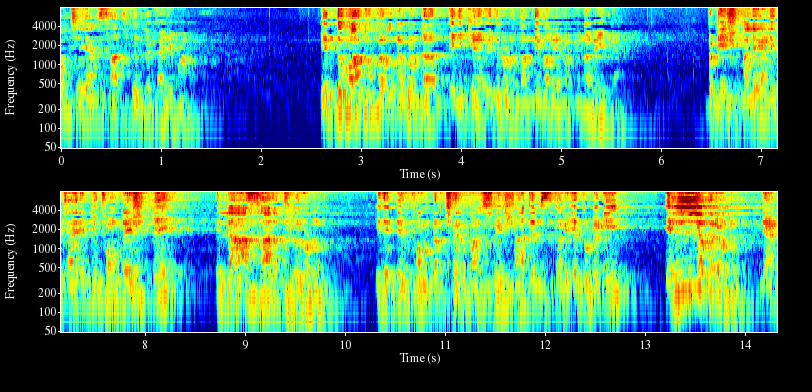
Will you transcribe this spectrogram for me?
മാത്രം ചെയ്യാൻ സാധിക്കുന്ന ഒരു കാര്യമാണ്. എന്തു വാക്ക് പറഞ്ഞുകൊണ്ട് എനിക്ക് ഇതിനോട് നന്ദി പറയണം എന്നറിയില്ല. ബ്രിട്ടീഷ് മലയാളി ചാരിറ്റി ഫൗണ്ടേഷന്റെ എല്ലാ സാരഥികളോടും ഇതിന്റെ ഫൗണ്ടർ ചെയർമാൻ ശ്രീ ഷാജൻ സ്കറിയ തുടങ്ങി എല്ലാവരോടും ഞാൻ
